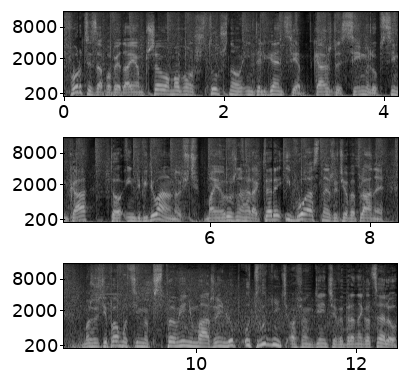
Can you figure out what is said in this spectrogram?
Twórcy zapowiadają przełomową sztuczną inteligencję. Każdy sim lub simka to indywidualność. Mają różne charaktery i własne życiowe plany. Możecie pomóc im w spełnieniu marzeń lub utrudnić osiągnięcie wybranego celu.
